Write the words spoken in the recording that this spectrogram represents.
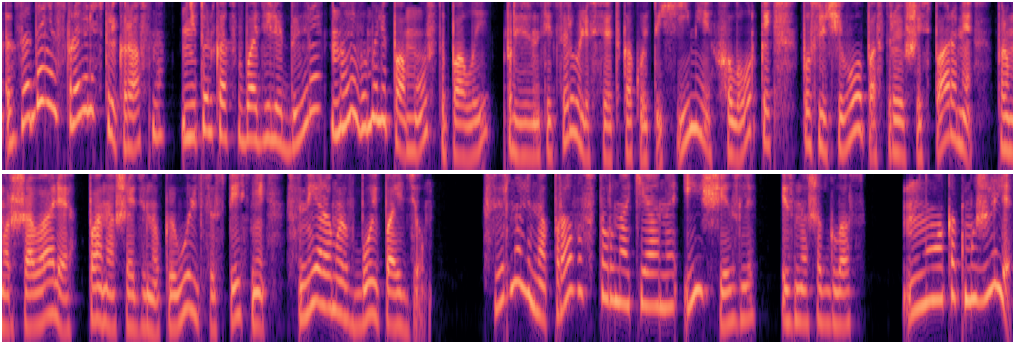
С заданием справились прекрасно. Не только освободили дыры, но и вымыли помост и полы, продезинфицировали все это какой-то химией, хлоркой, после чего, построившись парами, промаршевали по нашей одинокой улице с песней «С мером мы в бой пойдем». Свернули направо в сторону океана и исчезли из наших глаз. Ну а как мы жили,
